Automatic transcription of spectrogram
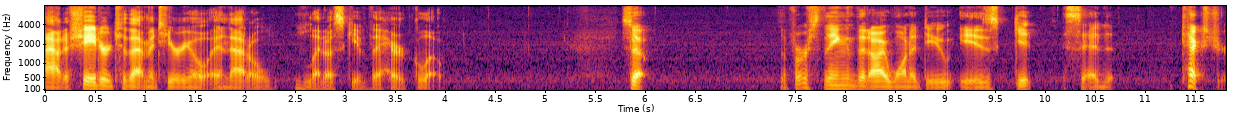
add a shader to that material, and that'll let us give the hair glow. So, the first thing that I want to do is get said texture.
